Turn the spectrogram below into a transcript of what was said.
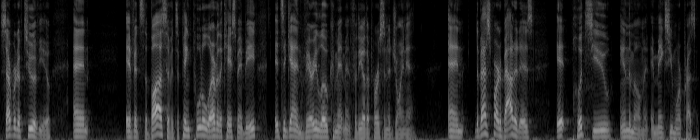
separate of two of you. And if it's the bus, if it's a pink poodle, whatever the case may be, it's again very low commitment for the other person to join in. And the best part about it is it puts you in the moment, it makes you more present.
